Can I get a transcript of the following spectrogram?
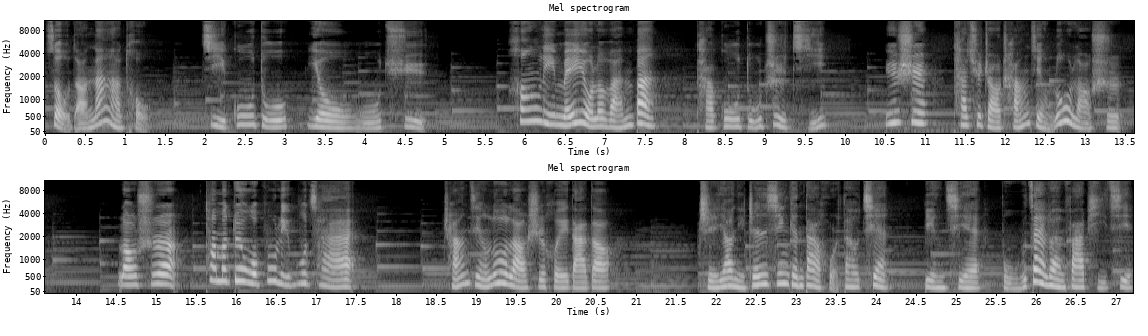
走到那头，既孤独又无趣。亨利没有了玩伴。他孤独至极，于是他去找长颈鹿老师。老师，他们对我不理不睬。长颈鹿老师回答道：“只要你真心跟大伙儿道歉，并且不再乱发脾气，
